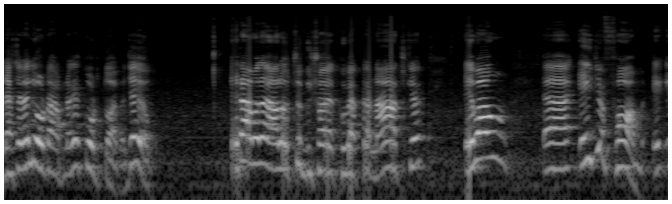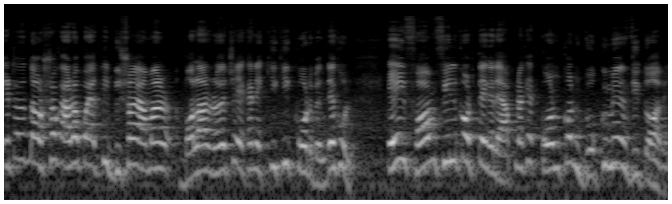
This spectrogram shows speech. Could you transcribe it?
ন্যাচারালি ওটা আপনাকে করতে হবে। যাই হোক, এটা আমাদের আলোচ্য বিষয় খুব একটা না আজকে। এবং এই যে ফর্ম এটাতে দর্শক আরও কয়েকটি বিষয় আমার বলার রয়েছে। এখানে কি কি করবেন? দেখুন, এই ফর্ম ফিল করতে গেলে আপনাকে কোন কোন ডকুমেন্টস দিতে হবে,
